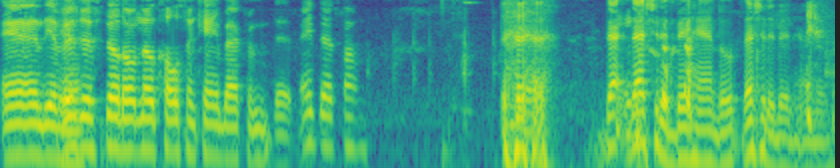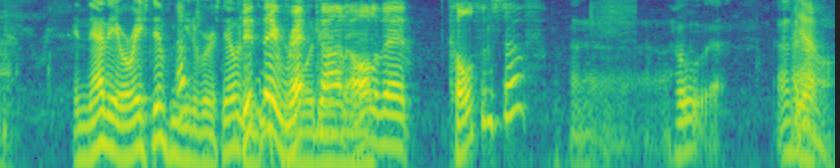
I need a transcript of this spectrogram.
And the Avengers still don't know Coulson came back from the dead. Ain't that something? Yeah. that that should have been handled. That should have been handled. And now they erased them from the universe. They Didn't they exist no more retcon down all of that Coulson stuff? Uh, who? Uh, I don't Yeah. know.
